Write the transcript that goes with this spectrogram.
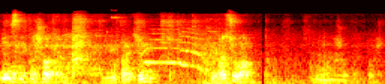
Він з електрошокером. Він працює? Він працював. Мгм. Шокер, точно.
